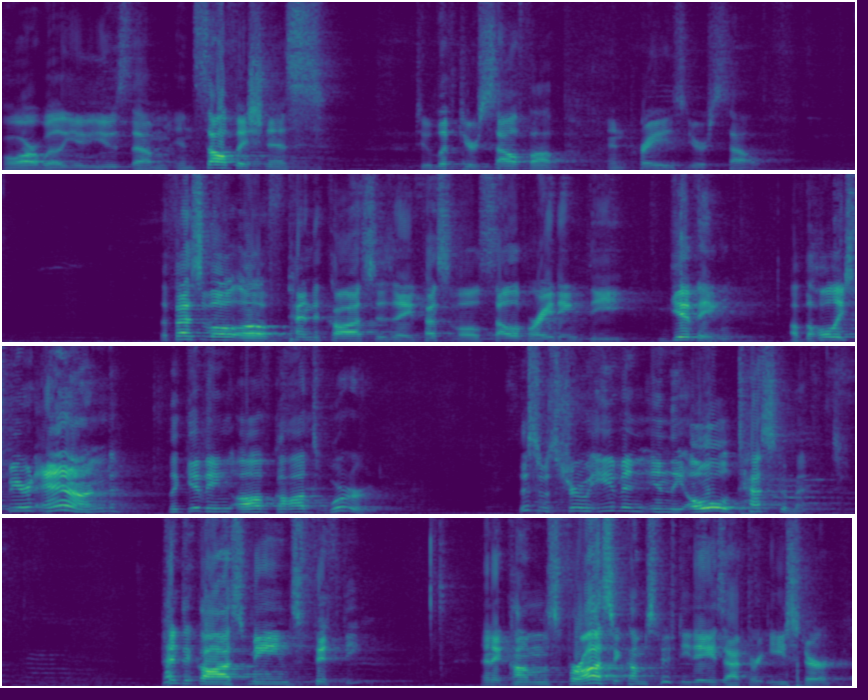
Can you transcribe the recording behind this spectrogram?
Or will you use them in selfishness to lift yourself up and praise yourself? The festival of Pentecost is a festival celebrating the giving of the Holy Spirit and the giving of God's Word. This was true even in the Old Testament. Pentecost means 50, and it comes, for us, it comes 50 days after Easter.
